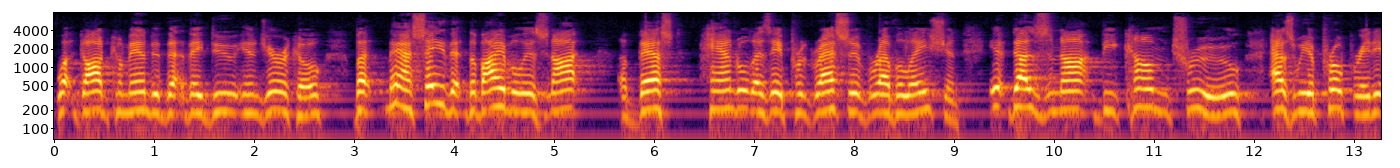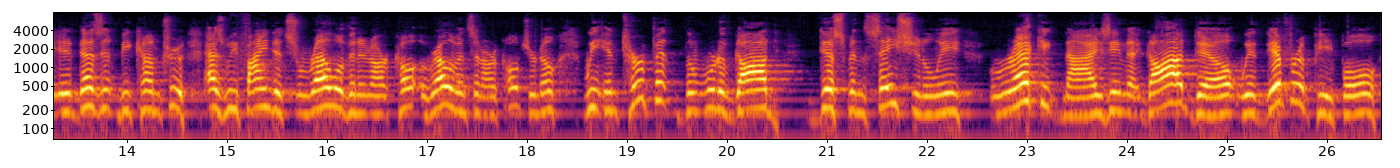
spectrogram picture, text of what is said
what God commanded that they do in Jericho. But may I say that the Bible is not best handled as a progressive revelation. It does not become true as we appropriate it. It doesn't become true as we find its relevant in our relevance in our culture. No, we interpret the Word of God dispensationally, recognizing that God dealt with different people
